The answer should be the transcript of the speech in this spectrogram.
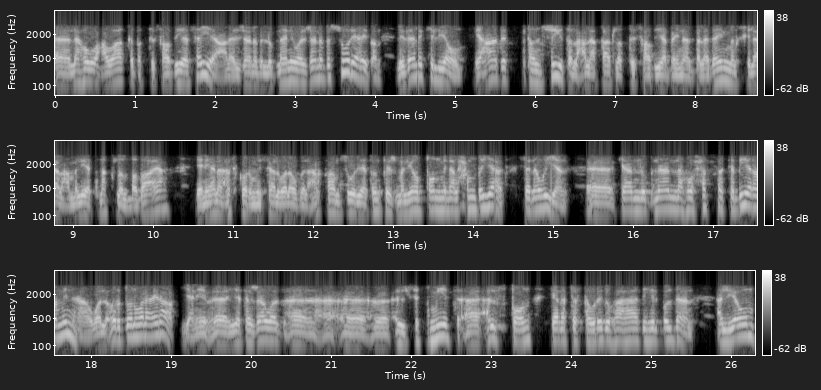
آه، له عواقب اقتصادية سيئة على الجانب اللبناني والجانب السوري أيضا، لذلك اليوم إعادة تنشيط العلاقات الاقتصادية بين البلدين من خلال عملية نقل البضائع. يعني أنا أذكر مثال ولو بالأرقام سوريا تنتج مليون طن من الحمضيات سنويا. آه، كان لبنان له حصة كبيرة منها والأردن والعراق. يعني آه، يتجاوز ال 600 ألف طن كانت تستوردها هذه البلدان. اليوم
